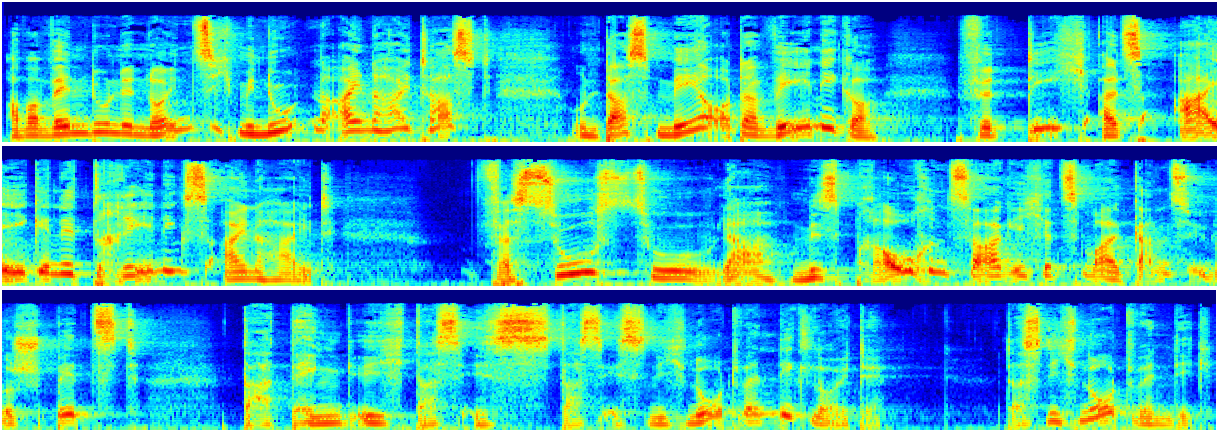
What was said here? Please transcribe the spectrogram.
Aber wenn du eine 90 Minuten Einheit hast und das mehr oder weniger für dich als eigene Trainingseinheit versuchst zu, ja, missbrauchen, sage ich jetzt mal ganz überspitzt, da denke ich, das ist, das ist nicht notwendig, Leute. Das ist nicht notwendig.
